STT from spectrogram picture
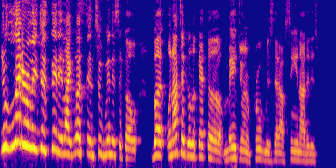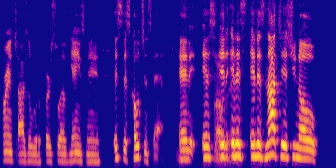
you literally just did it like less than two minutes ago. But when I take a look at the major improvements that I've seen out of this franchise over the first 12 games, man, it's this coaching staff. and it's Oh, it, and it's and it's not just you know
